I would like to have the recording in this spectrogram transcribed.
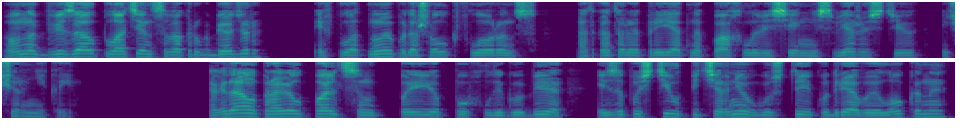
Он обвязал полотенце вокруг бедер и вплотную подошел к Флоренс, от которой приятно пахло весенней свежестью и черникой. Когда он провел пальцем по ее пухлой губе и запустил пятерню в густые кудрявые локоны,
